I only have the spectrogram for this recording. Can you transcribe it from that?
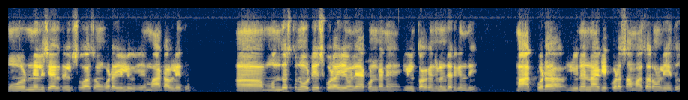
మూడు నెలల శాలరీస్ కోసం కూడా వీళ్ళు ఏం మాట్లాడలేదు. ముందస్తు నోటీస్ కూడా ఏం లేకుండానే వీళ్ళని తొలగించడం జరిగింది. మాకు కూడా యూనియన్ నాయకులకు కూడా సమాచారం లేదు.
